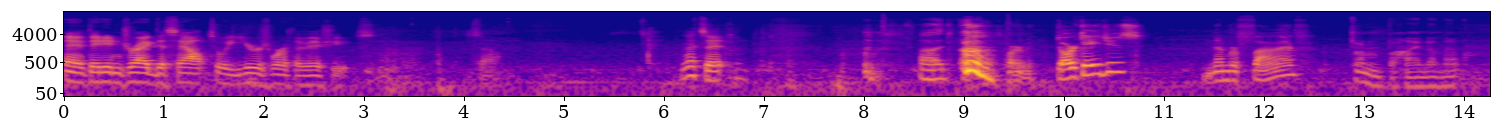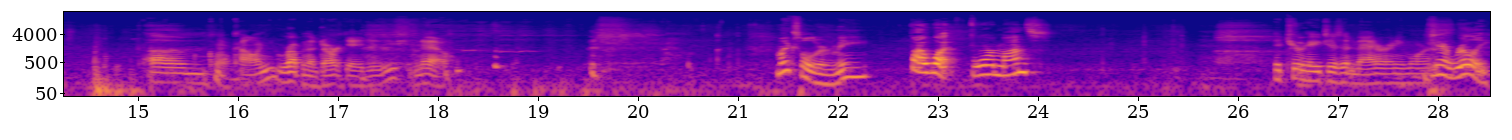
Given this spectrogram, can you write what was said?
and they didn't drag this out to a year's worth of issues. So, and that's it. Uh, pardon me. Dark Ages, number five. I'm behind on that one. Um, Come on, Colin. You grew up in the Dark Ages. You should know. Mike's older than me. By what? Four months? At your age, doesn't matter anymore? Yeah, really.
